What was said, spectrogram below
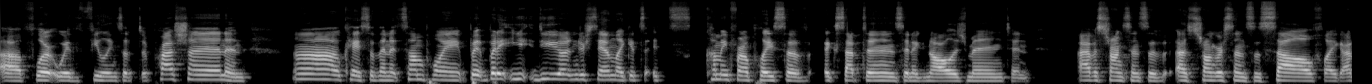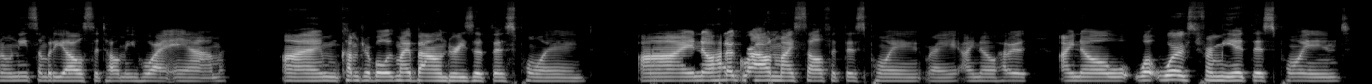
uh, flirt with feelings of depression and, uh, okay. So then at some point, but, but it, you, do you understand? Like it's, it's coming from a place of acceptance and acknowledgement and, I have a strong sense of a stronger sense of self. Like I don't need somebody else to tell me who I am. I'm comfortable with my boundaries at this point. I know how to ground myself at this point, right? I know how to I know what works for me at this point.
